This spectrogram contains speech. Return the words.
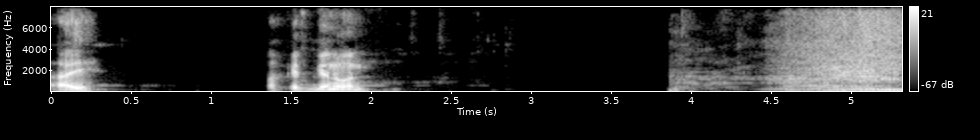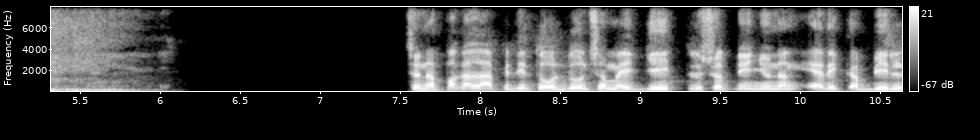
Ay, bakit ganun? So napakalapit ito doon sa may gate, lusot ninyo ng Erica Bill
